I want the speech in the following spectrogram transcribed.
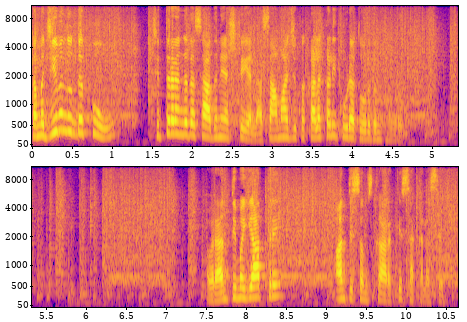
ತಮ್ಮ ಜೀವನದುದ್ದಕ್ಕೂ ಚಿತ್ರರಂಗದ ಸಾಧನೆ ಅಷ್ಟೇ ಅಲ್ಲ, ಸಾಮಾಜಿಕ ಕಳಕಳಿ ಕೂಡ ತೋರಿದಂಥವರು. ಅವರ ಅಂತಿಮ ಯಾತ್ರೆ, ಅಂತ್ಯ ಸಂಸ್ಕಾರಕ್ಕೆ ಸಕಲ ಸಿದ್ಧ.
